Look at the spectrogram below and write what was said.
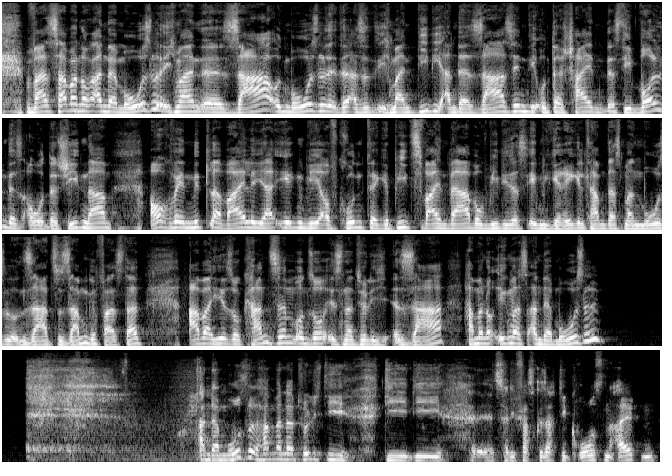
Was haben wir noch an der Mosel? Ich meine, äh, Saar und Mosel, also ich meine, die, die an der Saar sind, die unterscheiden das. Die wollen das auch unterschieden haben, auch wenn mittlerweile ja irgendwie aufgrund der Gebietsweinwerbung, wie die das irgendwie geregelt haben, dass man Mosel und Saar zusammengefasst hat. Aber hier so Kanzem und so ist natürlich Saar. Haben wir noch irgendwas an der Mosel? An der Mosel haben wir natürlich die, die, die, jetzt hätte ich fast gesagt, die großen Alten.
